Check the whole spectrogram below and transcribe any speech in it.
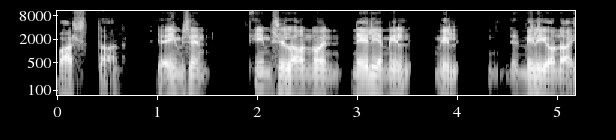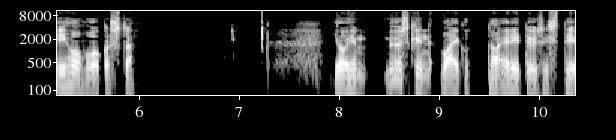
vastaan. Ja ihmisen, ihmisillä on noin 4 mil, mil, miljoonaa ihohuokosta, joihin myöskin vaikuttaa erityisesti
